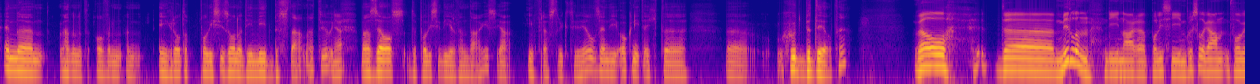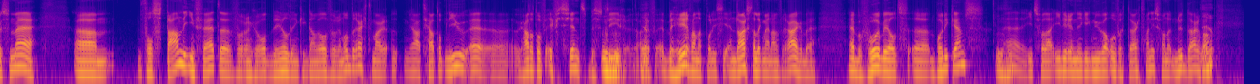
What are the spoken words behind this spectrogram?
En uh, we hadden het over een, een, een, grote politiezone die niet bestaat natuurlijk. Ja. Maar zelfs de politie die er vandaag is, ja, infrastructureel zijn die ook niet echt... Uh, uh, goed bedeeld. Hè? Wel, de middelen die naar uh, politie in Brussel gaan, volgens mij um, volstaan die in feite voor een groot deel, denk ik, dan wel voor een opdracht. Maar eh, ja, het gaat opnieuw, hè, uh, gaat het over efficiënt bestuur, mm -hmm, ja. het beheer van de politie. En daar stel ik mij dan vragen bij. Hè, bijvoorbeeld uh, bodycams, mm -hmm. hè, iets waar iedereen denk ik nu wel overtuigd van is, van het nut daarvan. Ja,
